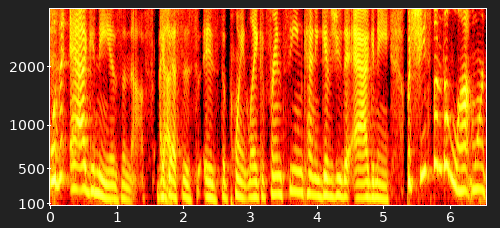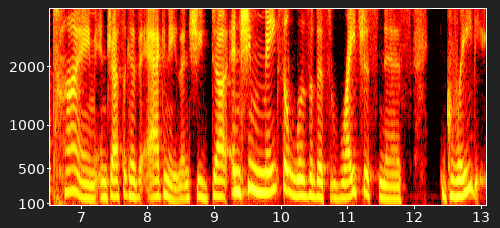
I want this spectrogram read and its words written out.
Well, the agony is enough, Yes. I guess is is the point. Like Francine kind of gives you the agony, but she spends a lot more time in Jessica's agony than she does, and she makes Elizabeth's righteousness grating.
